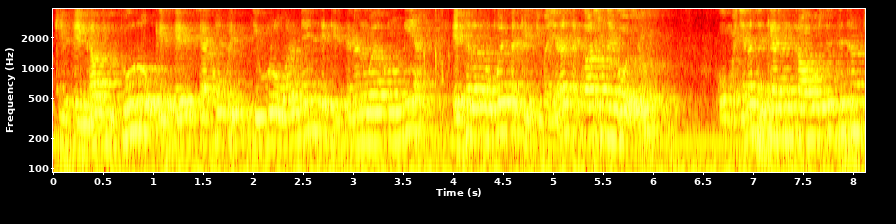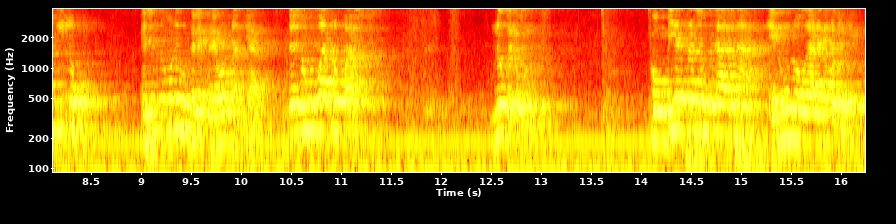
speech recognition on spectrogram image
que tenga futuro, que esté, sea competitivo globalmente, que esté en la nueva economía. Esa es la propuesta, que si mañana se acaba su negocio o mañana se queda sin trabajo, usted esté tranquilo. Eso es lo único que le queremos plantear. Entonces son cuatro pasos. Número uno, convierta su casa en un hogar ecológico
